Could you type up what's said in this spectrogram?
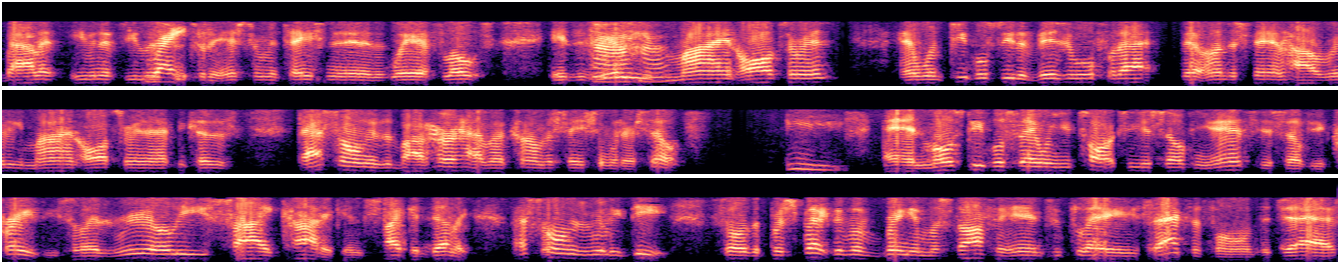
ballad. Even if you listen Right. to the instrumentation and the way it floats, it's really Uh-huh. mind altering. And when people see the visual for that, they'll understand how really mind altering that because that song is about her having a conversation with herself. Mm. And most people say when you talk to yourself and you answer yourself, you're crazy. So it's really psychotic and psychedelic. That song is really deep. So the perspective of bringing Mustafa in to play saxophone, the jazz,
